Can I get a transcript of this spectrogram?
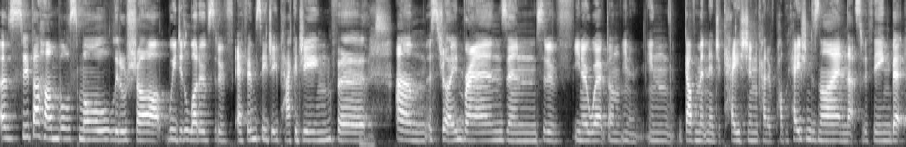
a super humble small little shop. We did a lot of sort of fmcg packaging for um, australian brands and sort of you know worked on you know in government and education kind of publication design and that sort of thing. But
